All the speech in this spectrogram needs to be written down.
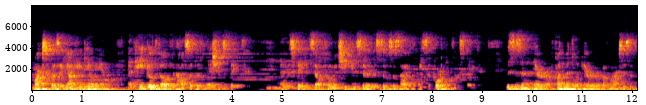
Marx was a young Hegelian, and Hegel developed the concept of nation state and the state itself, in which he considered the civil society to be subordinate to the state. This is an error, a fundamental error of Marxism,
